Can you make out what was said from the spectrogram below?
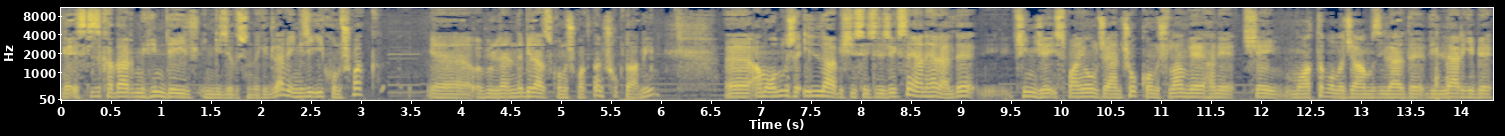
ya, eskisi kadar mühim değil İngilizce dışındaki diller ve İngilizce iyi konuşmak e, öbürlerinde biraz konuşmaktan çok daha mühim. E, ama onun dışında illa bir şey seçilecekse yani herhalde Çince, İspanyolca yani çok konuşulan ve hani şey muhatap olacağımız ileride diller gibi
